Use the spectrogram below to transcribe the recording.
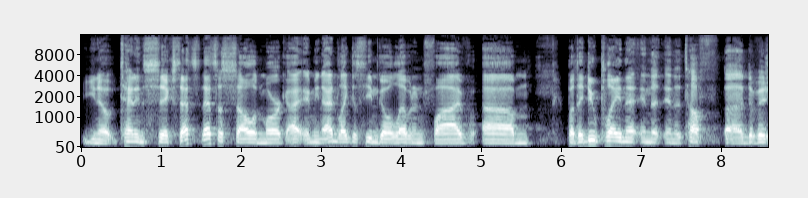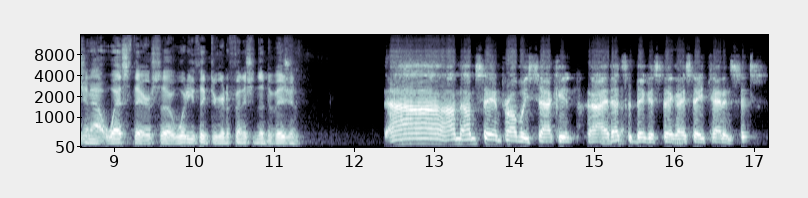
you know, ten and six. That's that's a solid mark. I, I mean I'd like to see them go eleven and five, um, but they do play in the in the in the tough uh, division out west there. So what do you think they're going to finish in the division? Uh, I'm, I'm saying probably second. Uh, that's the biggest thing. I say 10 and 6.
